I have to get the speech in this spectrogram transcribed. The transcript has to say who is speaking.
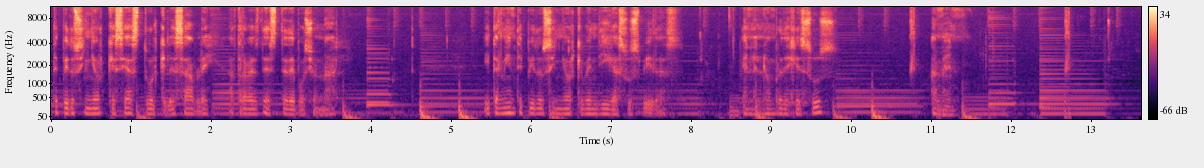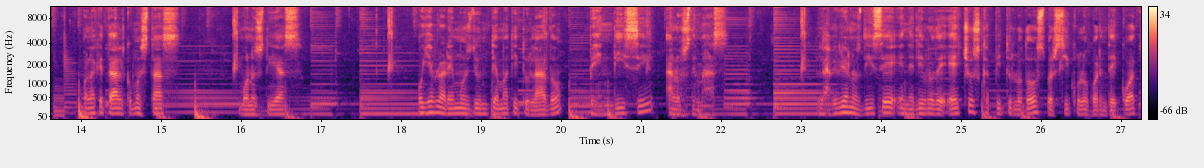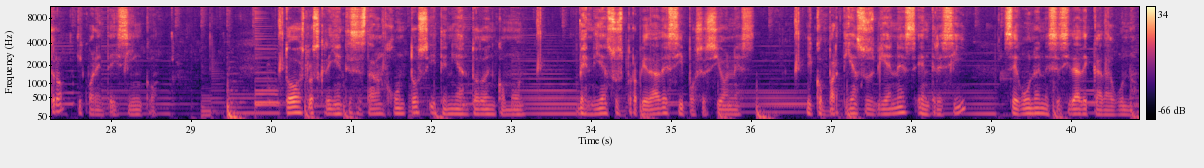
Speaker 1: Te pido, Señor, que seas tú el que les hable a través de este devocional. Y también te pido, Señor, que bendiga sus vidas. En el nombre de Jesús. Amén. Hola, ¿qué tal? ¿Cómo estás? Buenos días. Hoy hablaremos de un tema titulado Bendice a los demás. La Biblia nos dice en el libro de Hechos capítulo 2 versículo 44 y 45. Todos los creyentes estaban juntos y tenían todo en común. Vendían sus propiedades y posesiones y compartían sus bienes entre sí según la necesidad de cada uno.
